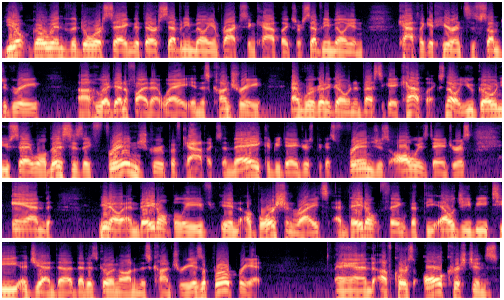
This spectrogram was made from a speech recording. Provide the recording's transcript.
You don't go into the door saying that there are 70 million practicing Catholics or 70 million Catholic adherents to some degree. Uh, who identify that way in this country, and we're going to go and investigate Catholics. No, you go and you say, well, this is a fringe group of Catholics, and they could be dangerous because fringe is always dangerous. And you know, and they don't believe in abortion rights, and they don't think that the LGBT agenda that is going on in this country is appropriate. And of course, all Christians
